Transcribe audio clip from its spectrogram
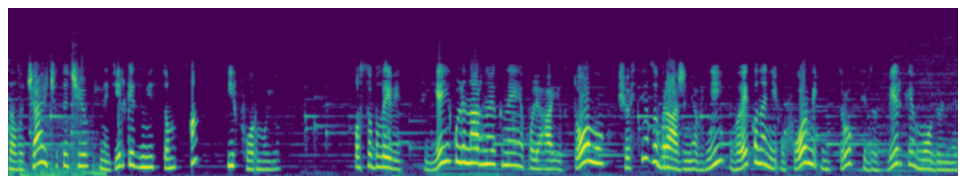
залучають читачів не тільки змістом, а і формою. Особливість цієї кулінарної книги полягає в тому, що всі зображення в ній виконані у формі інструкцій до збірки модульних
